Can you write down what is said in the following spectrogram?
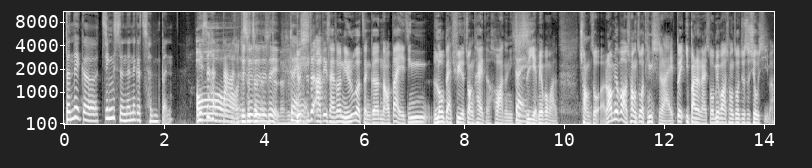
的那个精神的那个成本也是很大的。哦对对对对。对尤其是对 artist 来说，你如果整个脑袋已经 low battery 的状态的话呢，你其实也没有办法创作，然后没有办法创作，听起来对一般人来说没有办法创作就是休息嘛。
